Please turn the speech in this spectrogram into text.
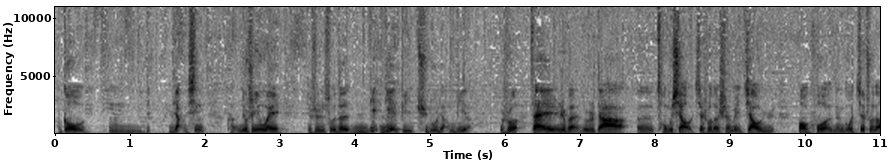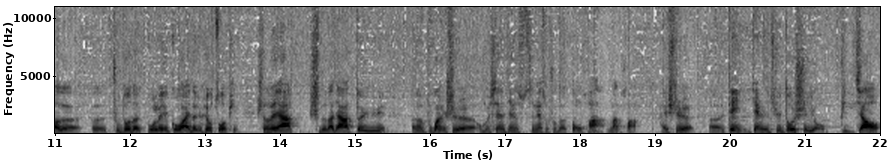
不够嗯良性，可能就是因为就是所谓的劣劣币驱逐良币了。就是说，在日本，就是大家呃从小接受的审美教育，包括能够接触到的呃诸多的国内国外的优秀作品，使得大家使得大家对于呃不管是我们现在今天今天所说的动画、漫画，还是呃电影电视剧，都是有比较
